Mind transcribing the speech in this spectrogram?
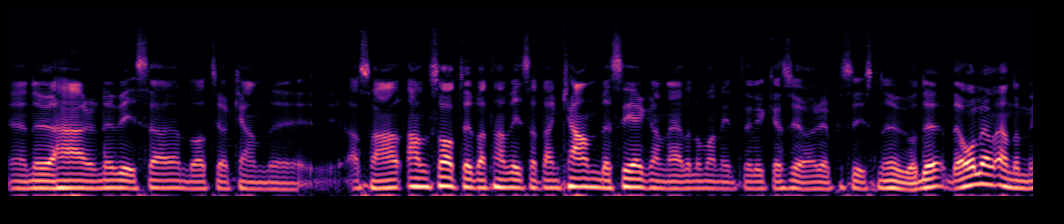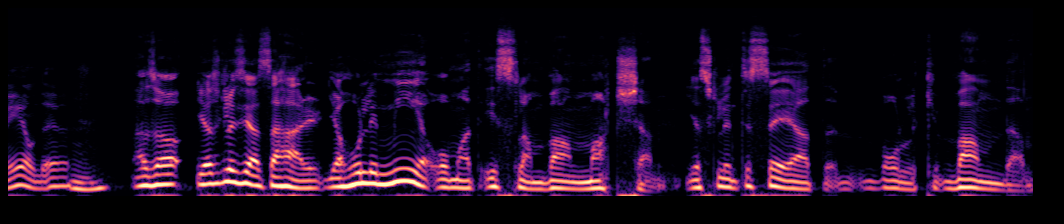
Eh, nu är jag här, nu visar jag ändå att jag kan, eh, alltså han, han sa typ att han visar att han kan besegra den även om han inte lyckas göra det precis nu och det, det håller jag ändå med om. Det, mm. Alltså, jag skulle säga så här. jag håller med om att Islam vann matchen. Jag skulle inte säga att Volk vann den.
